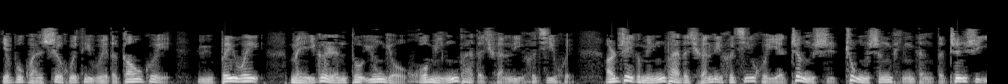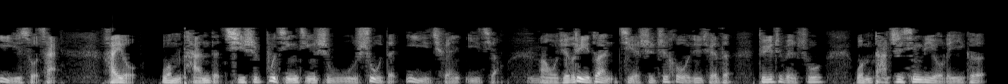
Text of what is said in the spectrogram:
也不管社会地位的高贵与卑微，每一个人都拥有活明白的权利和机会，而这个明白的权利和机会，也正是众生平等的真实意义所在。还有。我们谈的其实不仅仅是武术的一拳一脚。啊！我觉得这一段解释之后，我就觉得对于这本书，我们大致心里有了一个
